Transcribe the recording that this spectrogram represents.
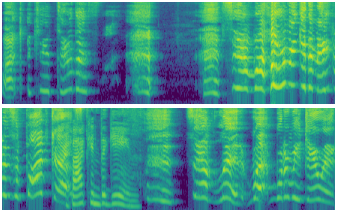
Fuck, I can't do this. Sam, how are we gonna make this a podcast? Back in the game. Sam, Lynn, what what are we doing?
